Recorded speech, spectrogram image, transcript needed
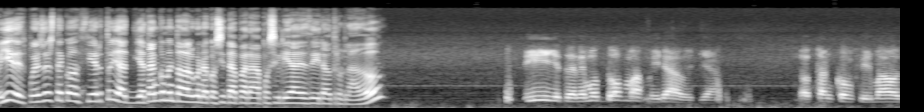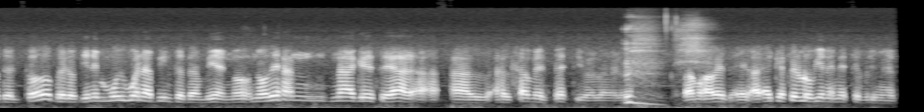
Oye, después de este concierto, ¿ya, ¿ya te han comentado alguna cosita para posibilidades de ir a otro lado? Sí, tenemos dos más mirados ya. No están confirmados del todo, pero tienen muy buena pinta también. No, no dejan nada que desear a- al, al Summer Festival, la verdad. Vamos a ver, eh, hay que hacerlo bien en este primero.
